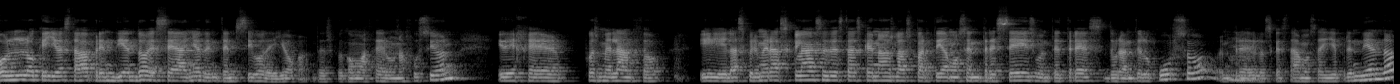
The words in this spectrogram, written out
con lo que yo estaba aprendiendo ese año de intensivo de yoga. Entonces fue como hacer una fusión y dije, pues me lanzo. Y las primeras clases de estas que nos las partíamos entre seis o entre tres durante el curso, entre los que estábamos ahí aprendiendo,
